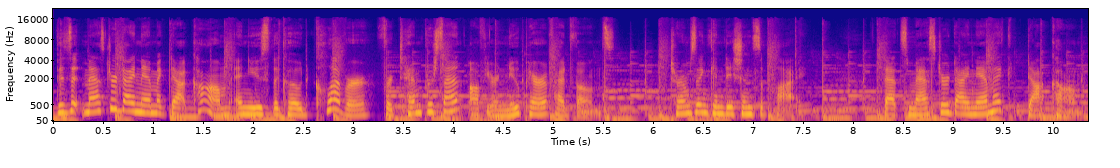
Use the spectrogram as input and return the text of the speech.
Visit masterdynamic.com and use the code CLEVER for 10% off your new pair of headphones. Terms and conditions apply. That's masterdynamic.com.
